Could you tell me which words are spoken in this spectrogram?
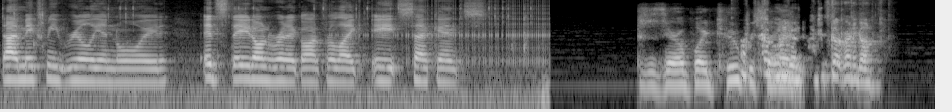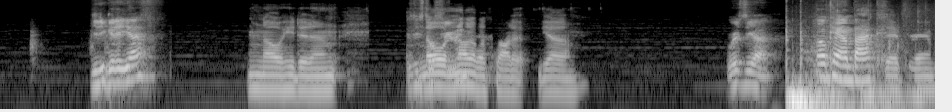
That makes me really annoyed. It stayed on Rinnegan for like 8 seconds. Zero point two Rinnegan, percent. just got Rinnegan. Did you get it yet? No, he didn't. Is he still No, streaming? none of us got it. Yeah. Where's he at? Okay, I'm back. JFK.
